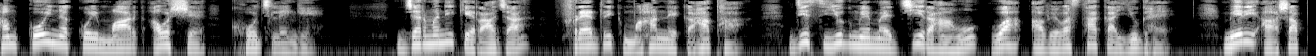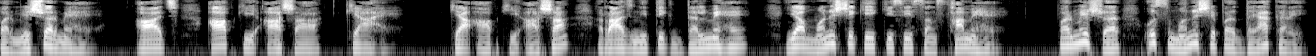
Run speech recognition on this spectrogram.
हम कोई न कोई मार्ग अवश्य खोज लेंगे। जर्मनी के राजा फ्रेडरिक महान ने कहा था, जिस युग में मैं जी रहा हूँ, वह अव्यवस्था का युग है। मेरी आशा परमेश्वर में है। आज आपकी आशा क्या है? क्या आपकी आशा राजनीतिक दल में है या मनुष्य की किसी संस्था में है? परमेश्वर उस मनुष्य पर दया करे,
